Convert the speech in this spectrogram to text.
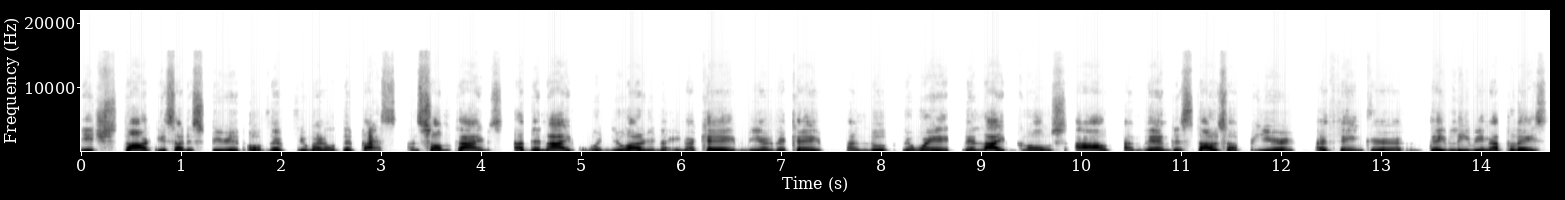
Each star is an spirit of the human of the past. And sometimes at the night, when you are in, the, in a cave, near the cave, and look the way the light goes out and then the stars appear, I think uh, they live in a place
